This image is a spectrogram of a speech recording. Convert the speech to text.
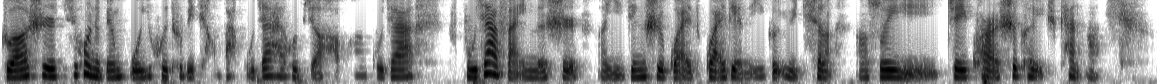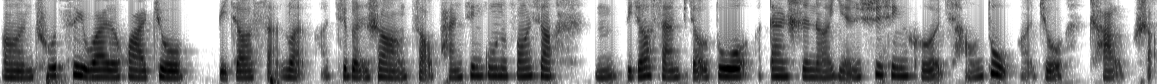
主要是期货那边博弈会特别强吧，股价还会比较好啊。股价股价反映的是啊，已经是拐拐点的一个预期了啊，所以这一块是可以去看啊。嗯，除此以外的话就。比较散乱啊，基本上早盘进攻的方向，嗯，比较散比较多，但是呢，延续性和强度啊就差了不少。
